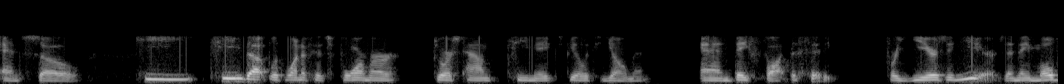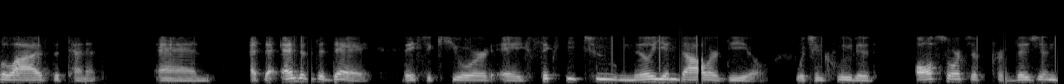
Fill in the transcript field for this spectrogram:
and so he teamed up with one of his former Georgetown teammates, Felix Yeoman, and they fought the city for years and years, and they mobilized the tenants and at the end of the day, they secured a $62 million deal, which included all sorts of provisions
